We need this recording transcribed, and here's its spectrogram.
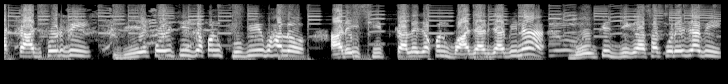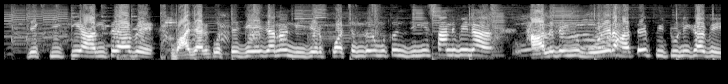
এক কাজ করবি, বিয়ে করেছিস যখন খুবই ভালো, আর এই শীতকালে যখন বাজার যাবি না, বউকে জিজ্ঞাসা করে যাবি যে কি কি আনতে হবে। বাজার করতে যেয়ে যেন নিজের পছন্দের মতন জিনিস আনবি না। তাহলে দেখবি বউয়ের হাতে পিটুনি খাবি।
